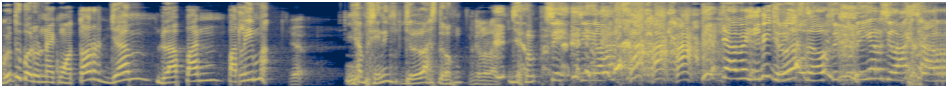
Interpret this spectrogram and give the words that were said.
Gue tuh baru naik motor jam 8.45. Ya. Nyampe sini jelas dong. Jelas. Jam Si si. Nyampe sini jelas dong. Si kuningan si lancar.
